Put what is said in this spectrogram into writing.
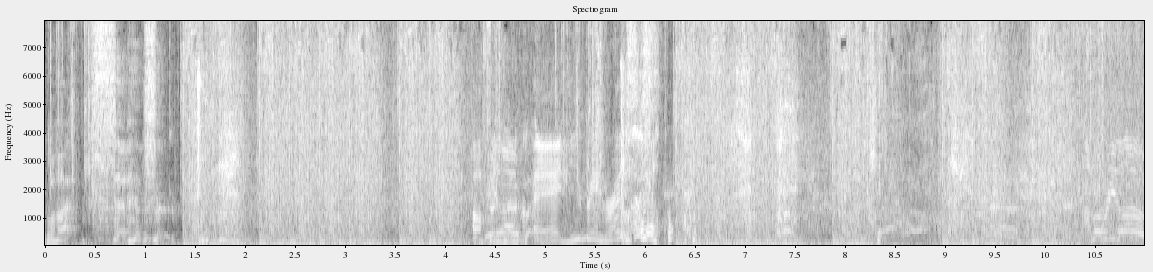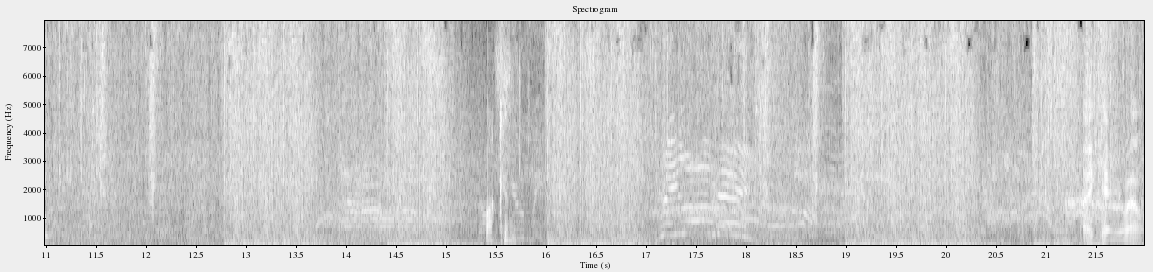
What? Offers Reload. local aid. You being racist? I'm a reload. Fucking. Okay, well.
